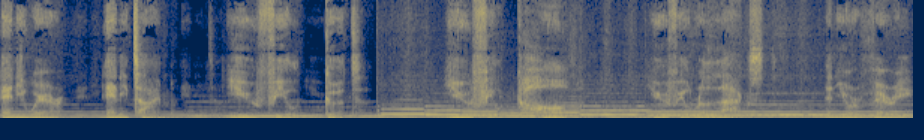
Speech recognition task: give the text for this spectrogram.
anywhere, anytime. You feel good. You feel calm. You feel relaxed. And you're very,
